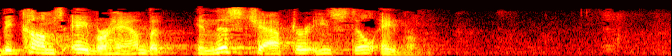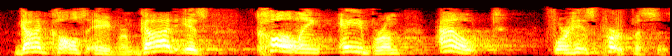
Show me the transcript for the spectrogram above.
becomes Abraham, but in this chapter, he's still Abram. God calls Abram. God is calling Abram out for his purposes,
